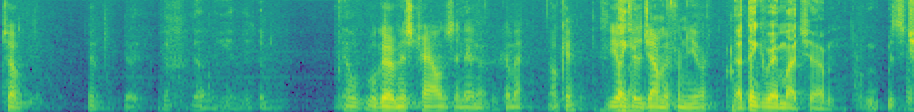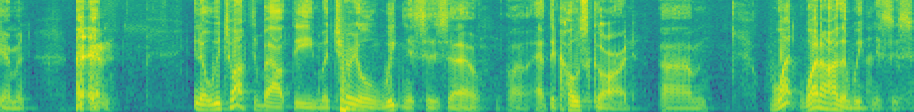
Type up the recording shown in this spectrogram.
So, yeah. We'll we'll go to Mr. Towns and then come back. Okay? Yield Thank to you. the gentleman from New York. Uh, Thank you very much, um, Mr. Chairman. You know, we talked about the material weaknesses uh, uh, at the Coast Guard. Um, What, what are the weaknesses?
